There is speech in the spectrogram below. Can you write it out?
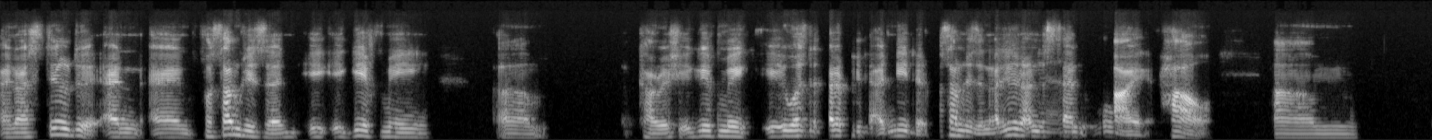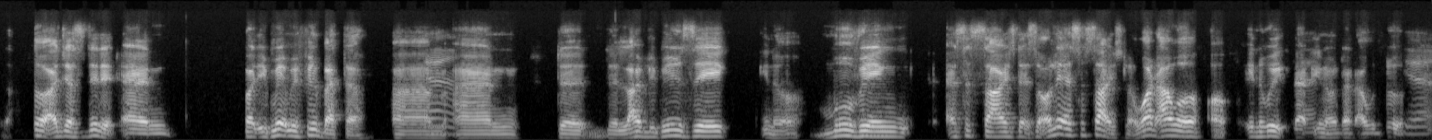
and I still do it. And and for some reason, it, it gave me um, courage. It gave me. It was the therapy that I needed. For some reason, I didn't understand yeah. why, how. Um, so I just did it, and but it made me feel better. Um, yeah. And the the lively music, you know, moving exercise. That's the only exercise, like one hour of, in a week that yeah. you know that I would do. Yeah.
